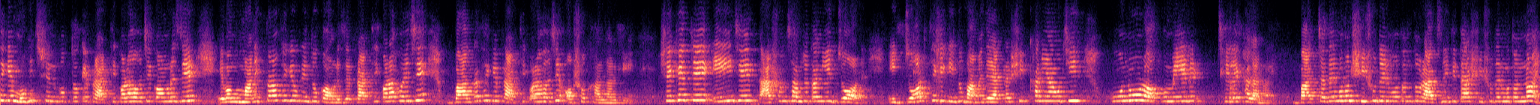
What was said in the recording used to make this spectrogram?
থেকে মোহিত সেনগুপ্তকে প্রার্থী করা হয়েছে কংগ্রেসের এবং মানিকতলা থেকেও কিন্তু কংগ্রেসের প্রার্থী করা হয়েছে। বাগদা থেকে প্রার্থী করা হয়েছে অশোক হালদারকে। সেক্ষেত্রে এই যে আসন সমঝোতা নিয়ে জট, এই জট থেকে কিন্তু বামেদের একটা শিক্ষা নেওয়া উচিত। কোনো রকমের ছেলে খেলা নয়। বাচ্চাদের মতন, শিশুদের মতন তো রাজনীতি তার শিশুদের মতন নয়।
